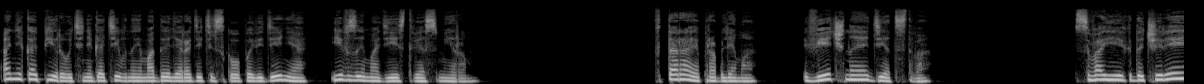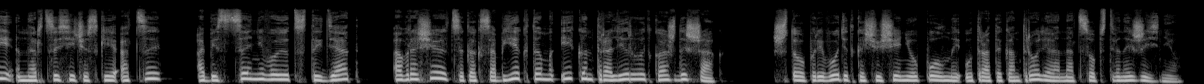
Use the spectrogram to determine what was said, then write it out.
а не копировать негативные модели родительского поведения и взаимодействия с миром. Вторая проблема — вечное детство. Своих дочерей нарциссические отцы обесценивают, стыдят, обращаются как с объектом и контролируют каждый шаг, что приводит к ощущению полной утраты контроля над собственной жизнью.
